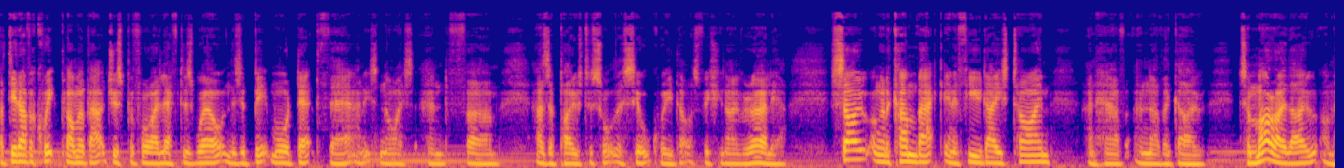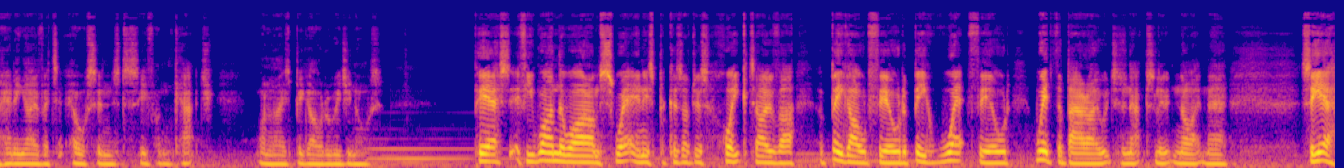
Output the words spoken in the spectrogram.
I did have a quick plumb about just before I left as well, and there's a bit more depth there, and it's nice and firm, as opposed to sort of the silkweed that I was fishing over earlier. So I'm going to come back in a few days' time and have another go. Tomorrow, though, I'm heading over to Elson's to see if I can catch one of those big old originals. P.S. If you wonder why I'm sweating, it's because I've just hoiked over a big old field, a big wet field with the barrow, which is an absolute nightmare. So yeah,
